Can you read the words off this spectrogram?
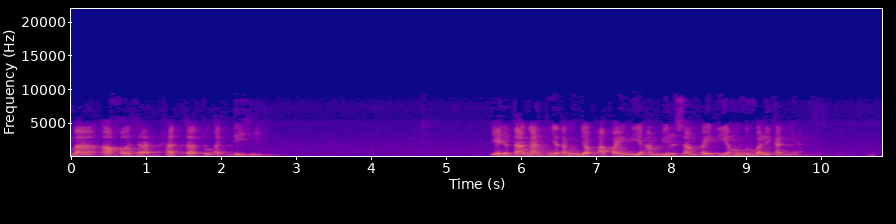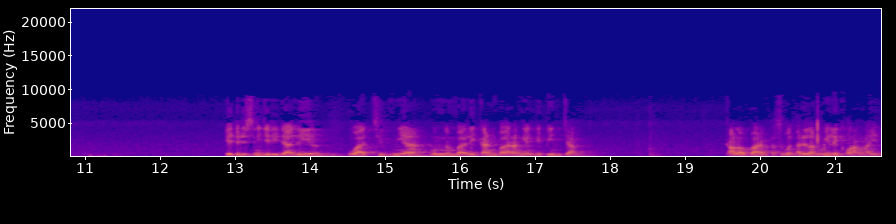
ma akhazat hatta tuaddihi. Yaitu tangan punya tanggung jawab apa yang dia ambil sampai dia mengembalikannya. Yaitu di sini jadi dalil wajibnya mengembalikan barang yang dipinjam. Kalau barang tersebut adalah milik orang lain.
